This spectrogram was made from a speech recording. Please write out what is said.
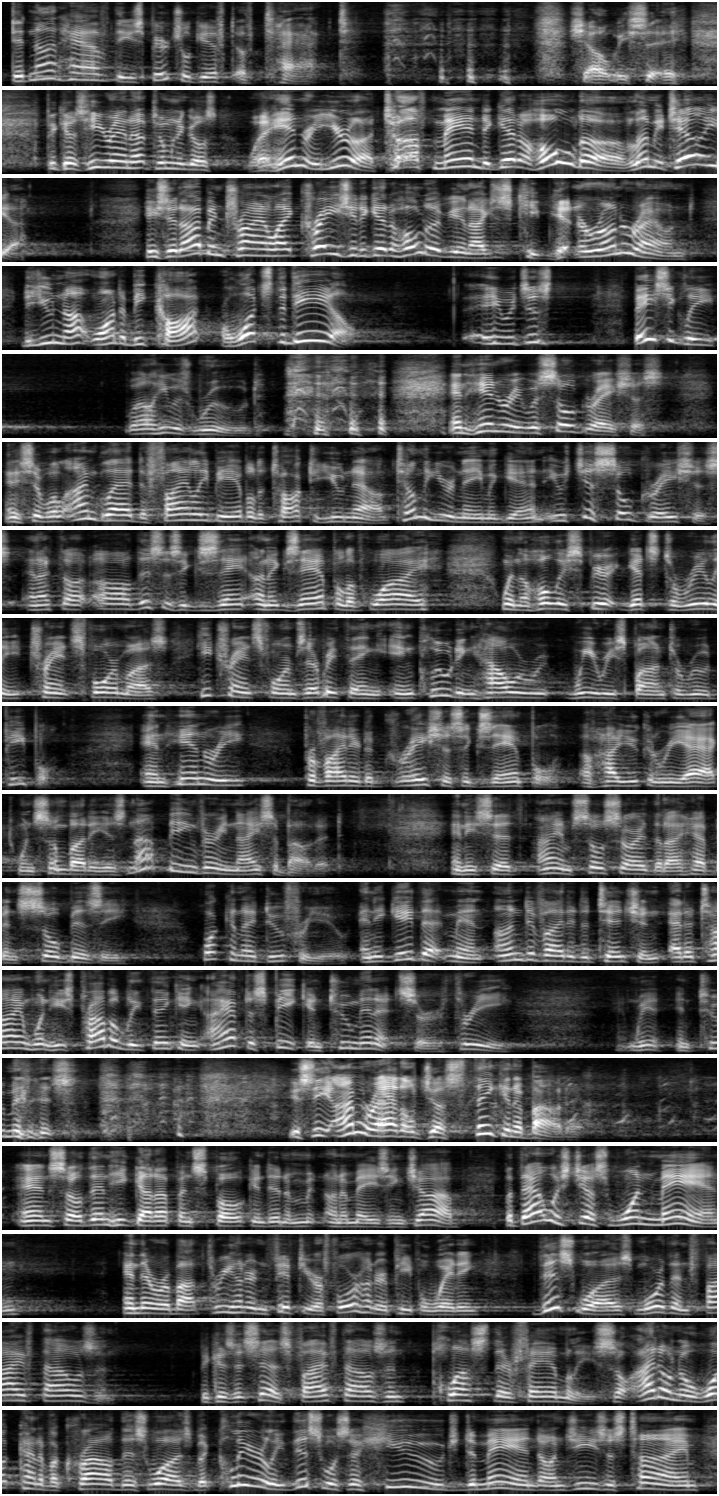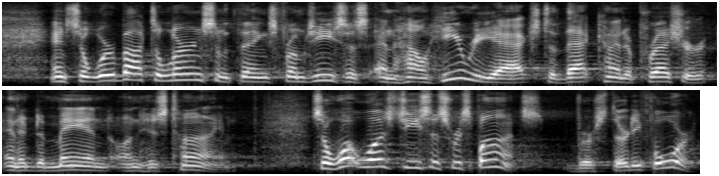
did not have the spiritual gift of tact, shall we say. Because he ran up to him and goes, Well, Henry, you're a tough man to get a hold of, let me tell you. He said, I've been trying like crazy to get a hold of you, and I just keep getting a runaround. Do you not want to be caught, or what's the deal? He was just basically, well, he was rude. and Henry was so gracious. And he said, Well, I'm glad to finally be able to talk to you now. Tell me your name again. He was just so gracious. And I thought, Oh, this is exa- an example of why, when the Holy Spirit gets to really transform us, He transforms everything, including how we respond to rude people. And Henry provided a gracious example of how you can react when somebody is not being very nice about it. And he said, I am so sorry that I have been so busy. What can I do for you? And he gave that man undivided attention at a time when he's probably thinking, I have to speak in two minutes or three. And we, in two minutes. you see, I'm rattled just thinking about it. And so then he got up and spoke and did an amazing job. But that was just one man, and there were about 350 or 400 people waiting. This was more than 5,000 because it says 5,000 plus their families. So I don't know what kind of a crowd this was, but clearly this was a huge demand on Jesus' time. And so we're about to learn some things from Jesus and how he reacts to that kind of pressure and a demand on his time. So, what was Jesus' response? Verse 34.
